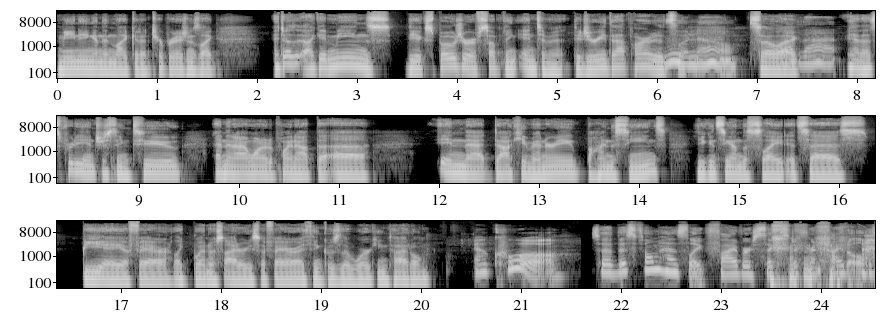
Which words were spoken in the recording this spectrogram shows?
meaning, and then like an interpretation is like it does like it means the exposure of something intimate. Did you read that part? It's Ooh, no. So Love like that. Yeah, that's pretty interesting too. And then I wanted to point out that uh, in that documentary behind the scenes, you can see on the slate it says BA Affair, like Buenos Aires Affair, I think was the working title. Oh, cool. So this film has like five or six different titles.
